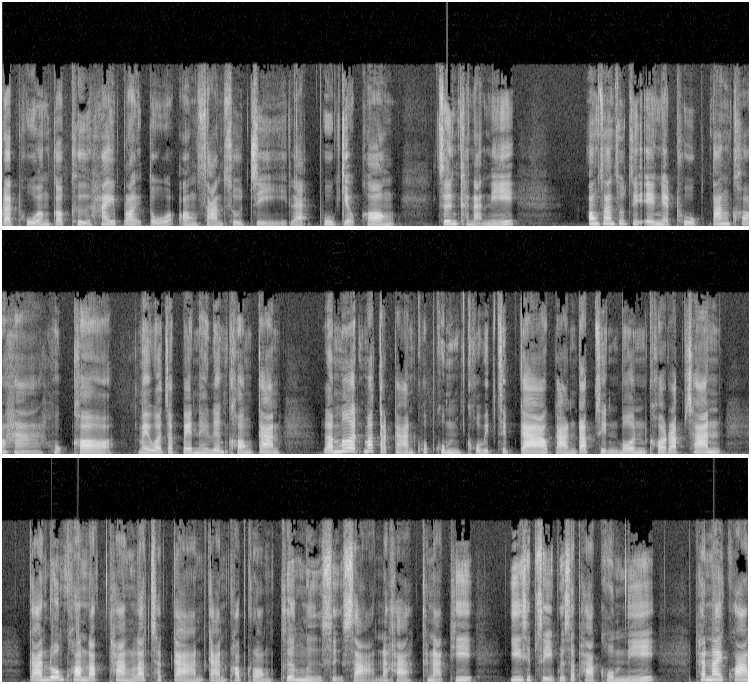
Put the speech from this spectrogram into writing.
ประท้วงก็คือให้ปล่อยตัวองซานซูจี และผู้เกี่ยวข้อง ซึ่งขณะนี้องซานซูจีเองเนี่ยถูกตั้งข้อหา 6 ข้อ ไม่ว่าจะเป็นในเรื่องของการละเมิดมาตรการควบคุมโควิด -19 การรับสินบนคอร์รัปชันการล้วงความลับทางราชการ การครอบครองเครื่องมือสื่อสารนะคะ ขณะที่ 24 พฤษภาคมนี้ ทนายความ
